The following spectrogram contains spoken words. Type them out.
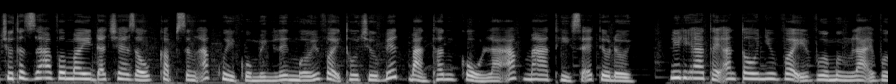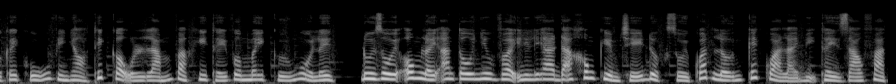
Chứ thật ra vơ mây đã che giấu cặp sừng ác quỷ của mình lên mới vậy thôi chứ biết bản thân cổ là ác ma thì sẽ tiêu đời. Lilia thấy Anto như vậy vừa mừng lại vừa cay cú vì nhỏ thích cậu lắm và khi thấy vơ mây cứ ngồi lên. Đùi rồi ôm lấy Anto như vậy Lilia đã không kiềm chế được rồi quát lớn kết quả lại bị thầy giáo phạt.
